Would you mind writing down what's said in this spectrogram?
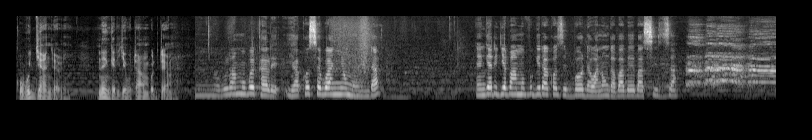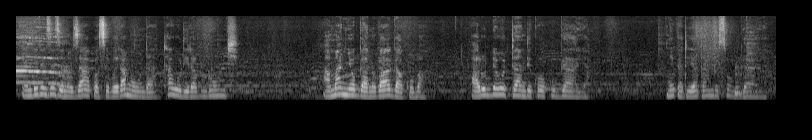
ku bujjanjabi n'engeri gye butambuddemu. Obulamu bwe kale yakosebwa nnyo munda. Engeri gye bamuvugirako zibooda wano nga babeebasizza embirizi zino zakosebwa era munda tawulira bulungi. Amannyo gano baagakuba aluddewo tandika okugaaya. Naye kati yatandise okugaaya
